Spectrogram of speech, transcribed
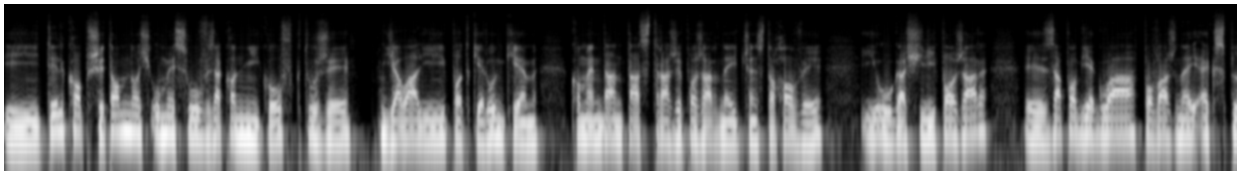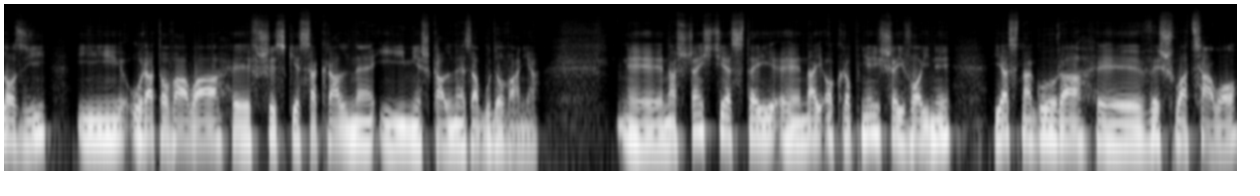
i tylko przytomność umysłów zakonników, którzy działali pod kierunkiem komendanta Straży Pożarnej Częstochowy i ugasili pożar, y, zapobiegła poważnej eksplozji i uratowała y, wszystkie sakralne i mieszkalne zabudowania. Na szczęście z tej najokropniejszej wojny Jasna Góra wyszła cało.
